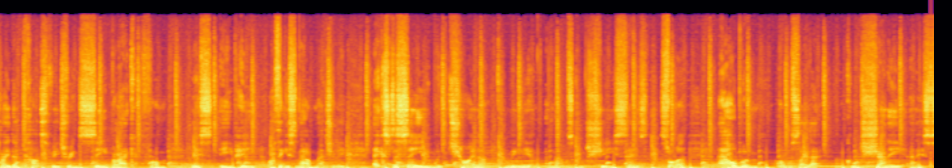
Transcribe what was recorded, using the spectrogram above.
Played a cut featuring C Black from this EP. I think it's an album actually. Exte C with China Charmeleon, and that was called She Says. It's from an album, I will say that, called Shani, and it's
